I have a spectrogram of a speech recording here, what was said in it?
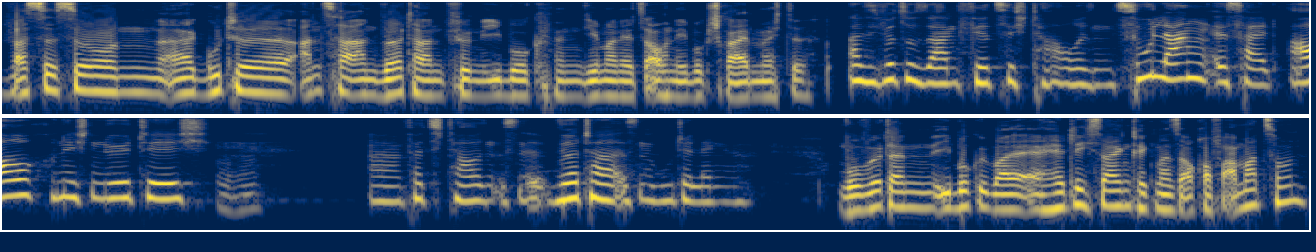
Was ist so eine äh, gute Anzahl an Wörtern für ein E-Book, wenn jemand jetzt auch ein E-Book schreiben möchte? Also ich würde so sagen 40.000. Zu lang ist halt auch nicht nötig. Äh, 40.000 ist eine, Wörter ist eine gute Länge. Wo wird dein E-Book überall erhältlich sein? Kriegt man es auch auf Amazon?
